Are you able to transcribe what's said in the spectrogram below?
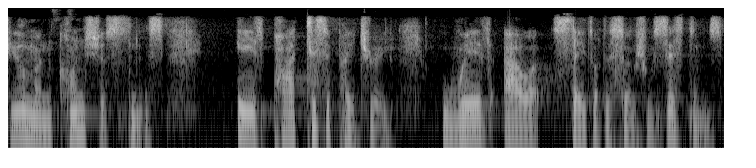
human consciousness is participatory with our state of the social systems.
